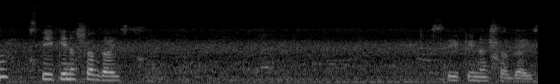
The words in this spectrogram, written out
Huh, sticky na siya guys. Sticky na siya guys.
